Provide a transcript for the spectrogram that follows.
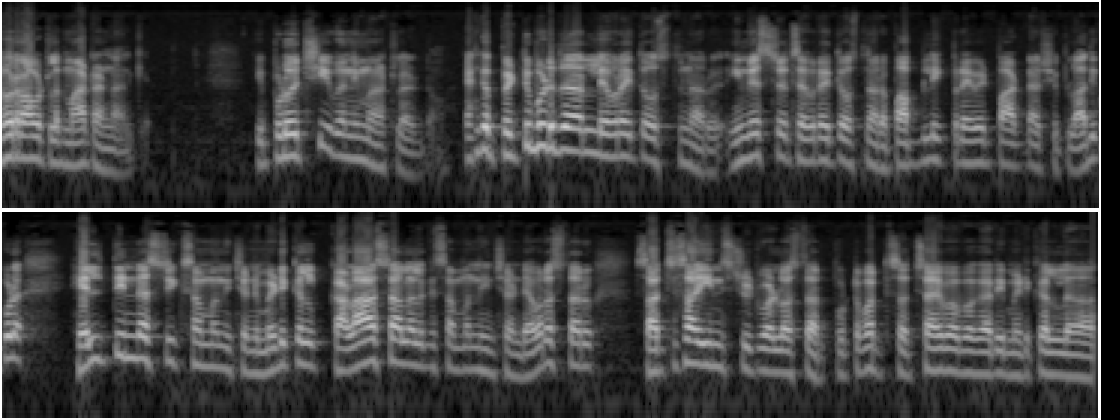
నోరు రావట్లేదు మాట్లాడడానికి? ఇప్పుడు వచ్చి ఇవన్నీ మాట్లాడడం. ఇంకా పెట్టుబడిదారులు ఎవరైతే వస్తున్నారు ఇన్వెస్టర్స్ ఎవరైతే వస్తున్నారో పబ్లిక్ ప్రైవేట్ పార్ట్నర్షిప్లో అది కూడా హెల్త్ ఇండస్ట్రీకి సంబంధించండి మెడికల్ కళాశాలలకు సంబంధించండి. ఎవరు వస్తారు సత్యసాయి ఇన్స్టిట్యూట్ వాళ్ళు వస్తారు. పుట్టపర్తి సత్యసాయిబాబా గారి మెడికల్ uh,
